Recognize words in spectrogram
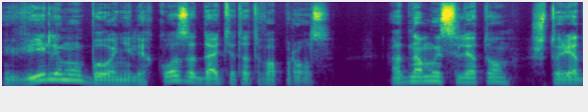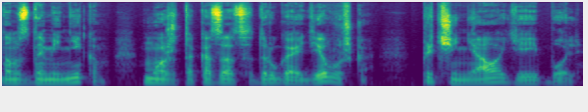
Вильяму было нелегко задать этот вопрос. Одна мысль о том, что рядом с Домиником может оказаться другая девушка, причиняла ей боль.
